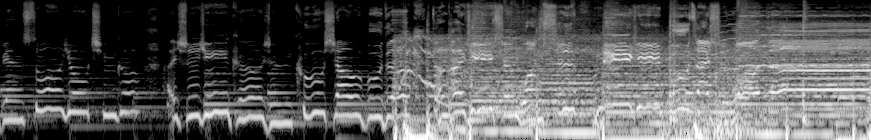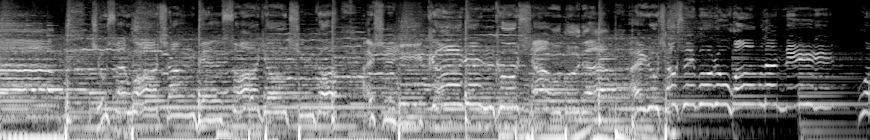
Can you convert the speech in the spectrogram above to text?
遍所有情歌，还是一个人哭笑不得。当爱已成往事，你已不再是我的。就算我唱遍所有情，是一个人哭笑不得。爱如潮水，不如忘了你，忘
